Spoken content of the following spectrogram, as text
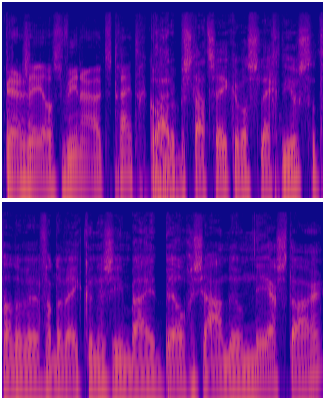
per se als winnaar uit de strijd gekomen. Ja, er bestaat zeker wel slecht nieuws. Dat hadden we van de week kunnen zien bij het Belgische aandeel Neerstar.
